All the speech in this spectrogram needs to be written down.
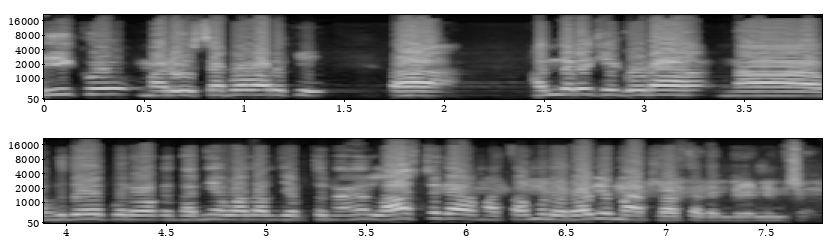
మీకు మరియు సభ వారికి అందరికీ కూడా నా హృదయపూర్వక ధన్యవాదాలు చెప్తున్నాను. లాస్ట్గా మా తమ్ముడు రవి మాట్లాడతాడండి రెండు నిమిషాలు.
